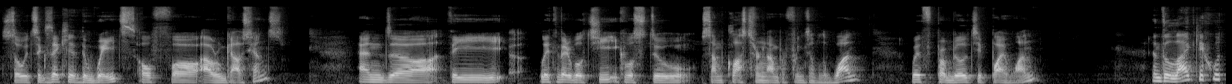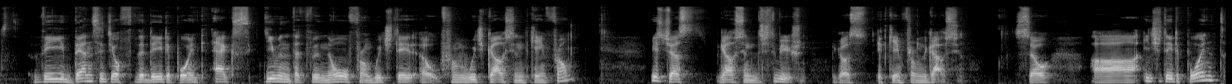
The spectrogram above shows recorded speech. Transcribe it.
so it's exactly the weights of uh, our Gaussians, and uh, the latent variable t equals to some cluster number, for example 1, with probability pi 1. And the likelihood, the density of the data point x, given that we know from which, data, uh, from which Gaussian it came from, is just Gaussian distribution, because it came from the Gaussian. So uh, each data point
